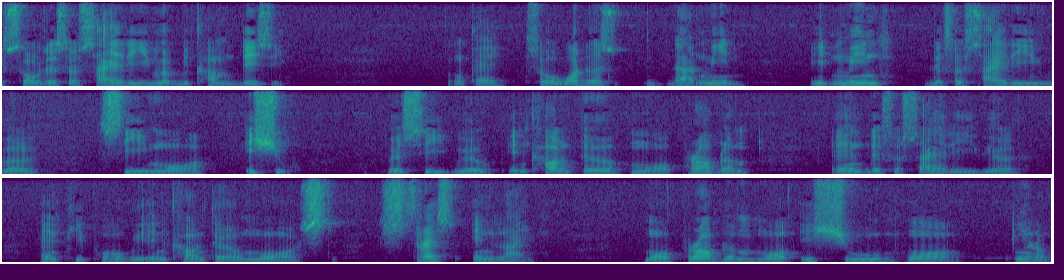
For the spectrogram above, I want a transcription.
so the society will become dizzy. Okay, so what does that mean? It means the society will see more issue, will see will encounter more problem, and the society will and people will encounter more st- stress in life, more problem, more issue, more you know,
